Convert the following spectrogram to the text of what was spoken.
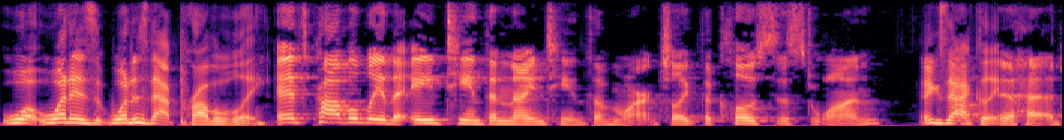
What, what is, what is that probably? it's probably the 18th and 19th of March, like the closest one Exactly. ahead.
